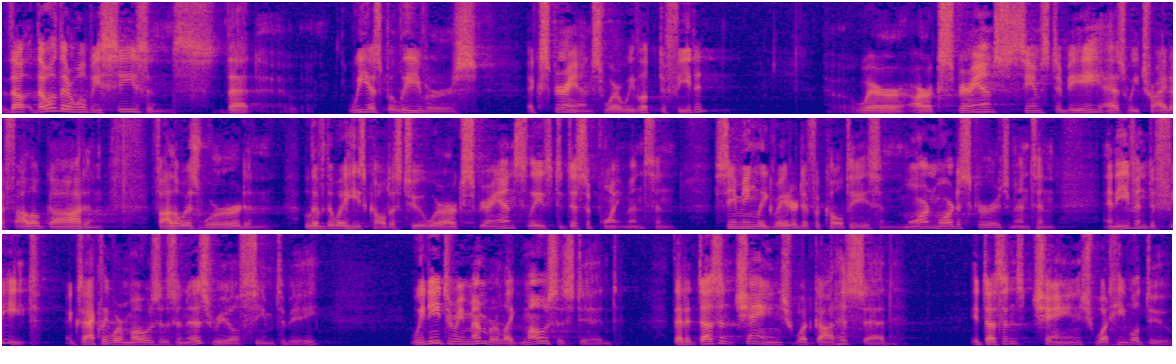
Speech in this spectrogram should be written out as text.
Though, though there will be seasons that we as believers experience where we look defeated, where our experience seems to be as we try to follow God and follow His Word and live the way He's called us to, where our experience leads to disappointments and seemingly greater difficulties and more and more discouragement and, and even defeat, exactly where Moses and Israel seem to be, we need to remember, like Moses did, that it doesn't change what God has said, it doesn't change what He will do,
